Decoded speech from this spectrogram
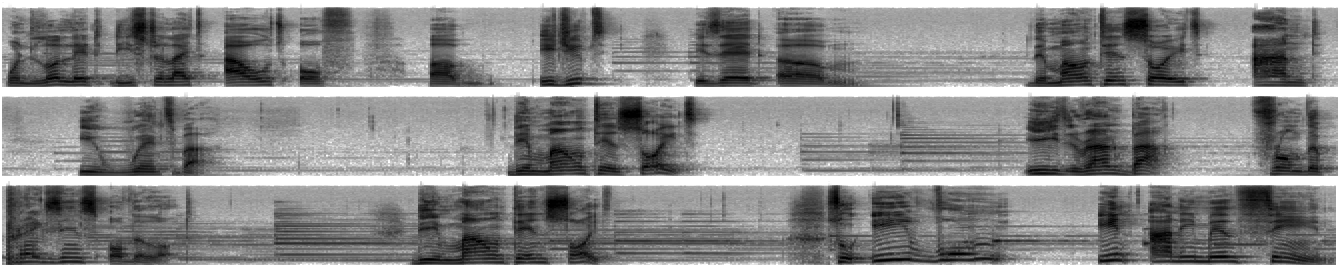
When the Lord led the Israelites out of um, Egypt, he said, um, the mountain saw it and he went back. The mountain saw it. He ran back from the presence of the Lord. The mountain saw it. So even inanimate thing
